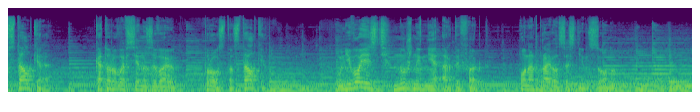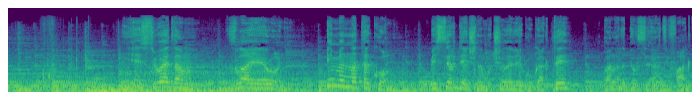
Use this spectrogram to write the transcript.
сталкера, которого все называют просто сталкер, у него есть нужный мне артефакт. Он отправился с ним в зону. Есть в этом злая ирония. Именно такому бессердечному человеку, как ты, понадобился артефакт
